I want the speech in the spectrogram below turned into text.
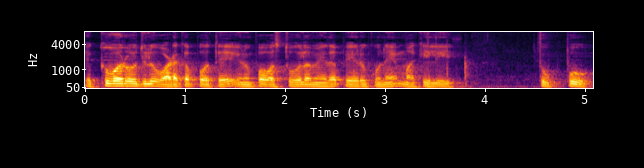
ఎక్కువ రోజులు వాడకపోతే ఇనుప వస్తువుల మీద పేరుకునే మకిలి తుప్పు.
